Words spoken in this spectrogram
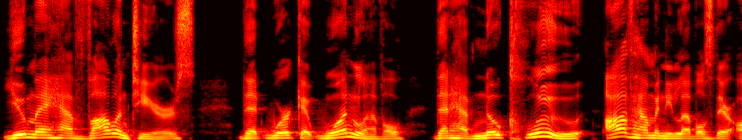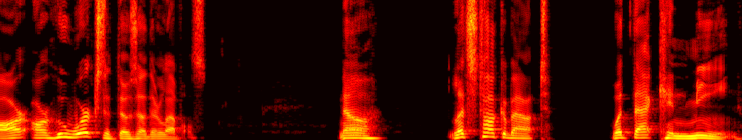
You may have volunteers that work at one level that have no clue of how many levels there are or who works at those other levels. Now, let's talk about what that can mean.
